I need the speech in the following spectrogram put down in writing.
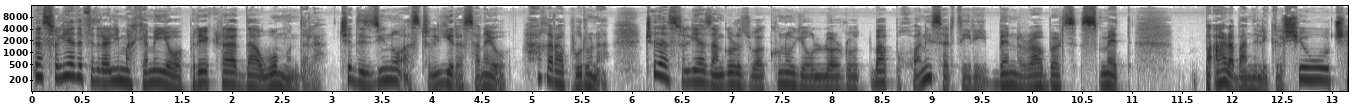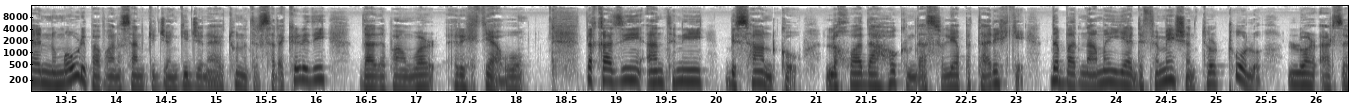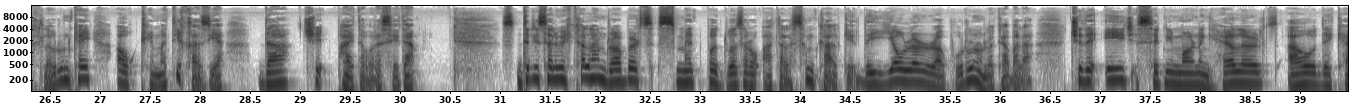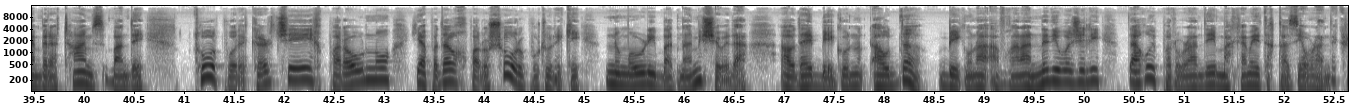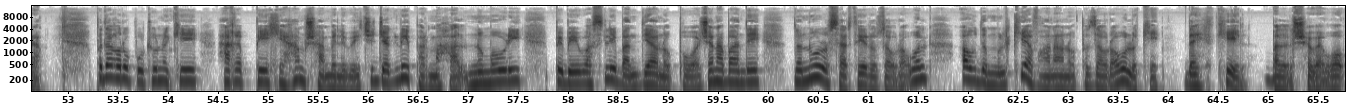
د استرالیا د فدرالي محکمې یو پریکړه دا وموندله چې د زینو استرالی رسنیو هغه راپورونه چې د استرالیا ځنګړو ځواکونو یو لوړ رتبه پخوانی سرتیری بن رابرټس سمیت په اړه باندې لیکل شوی چې نوموړي په افغانستان کې جنگي جنایتونه تر سره کړی دي دا د پام وړ رښتیا وو د قاضي انټوني بیسانکو لخوا دا حکم د استرالیا په تاریخ کې د بدنامۍ یا ډیفیمیشن تر ټولو لوړ ارزښت لرونکي او قیمتي قضیه دا چې پای ته ورسیده درې سلوي کلن رابرټس سمیت په 2013 کال کې د یو لړ راپورونو لکبله چې د ایج سیدنی مارنینګ هیلرز او د کیمبرا ټایمز باندې تور پورې کړ چې خبرونو یا په دغه خبرو شو رپورټونو کې نوموړي بدنامي شوې ده او د بیګون او د بیګونه افغانان نه دی وژلي د غوي پر وړاندې محکمې ته قضیه وړاندې کړه په دغه رپورټونو کې هغه پیښې هم شامل وي چې جګړې پر مهال نوموړي په بیوسلي بنديانو په وژنه باندې د نورو سرتیرو زورول او د ملکی افغانانو په زورولو کې د ښکیل بل شوی وو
